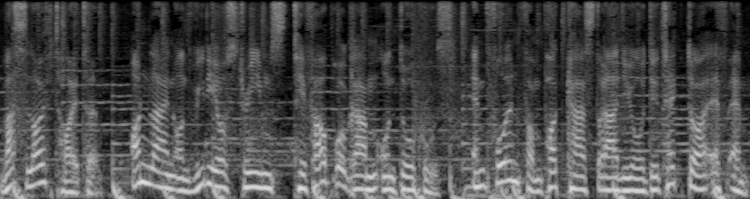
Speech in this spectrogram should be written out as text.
Was läuft heute? Online- und Videostreams, TV-Programm und Dokus. Empfohlen vom Podcast Radio Detektor FM.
